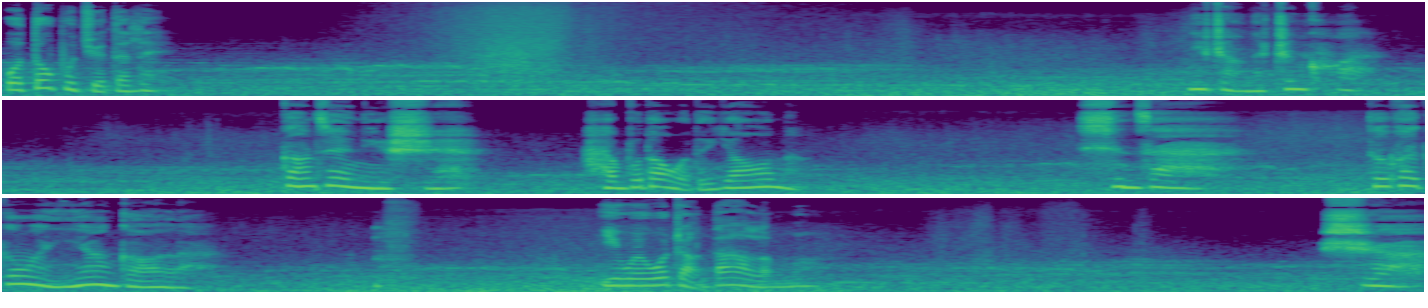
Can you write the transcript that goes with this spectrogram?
我都不觉得累。你长得真快，刚见你时还不到我的腰呢，现在都快跟我一样高了。因为我长大了吗？是啊，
